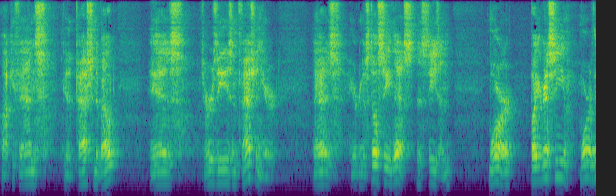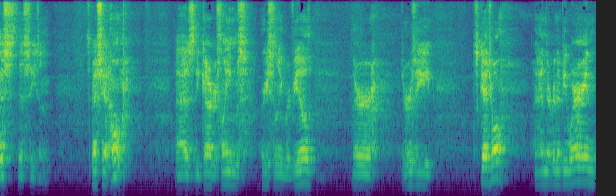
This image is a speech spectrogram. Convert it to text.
hockey fans get passionate about is jerseys and fashion here. As you're going to still see this this season more but you're going to see more of this this season, especially at home, as the Calgary Flames recently revealed their jersey schedule, and they're going to be wearing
